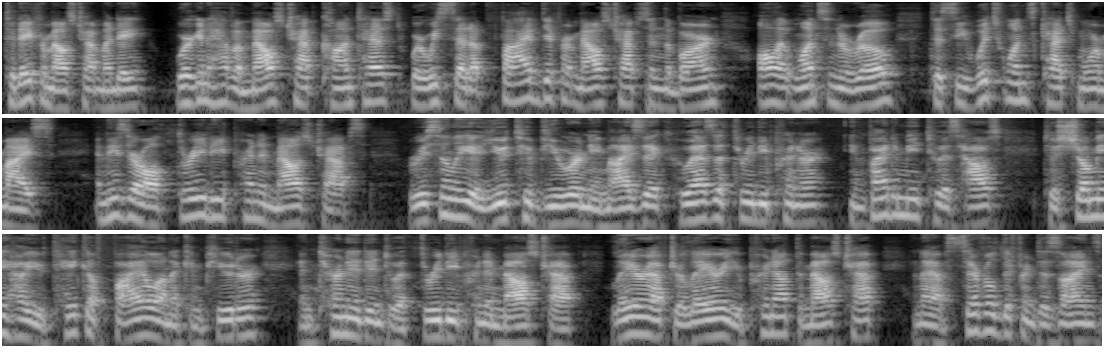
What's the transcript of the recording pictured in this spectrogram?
Today for Mousetrap Monday, we're going to have a mousetrap contest where we set up five different mousetraps in the barn all at once in a row to see which ones catch more mice. And these are all 3D printed mousetraps. Recently, a YouTube viewer named Isaac, who has a 3D printer, invited me to his house to show me how you take a file on a computer and turn it into a 3D printed mousetrap. Layer after layer, you print out the mousetrap, and I have several different designs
